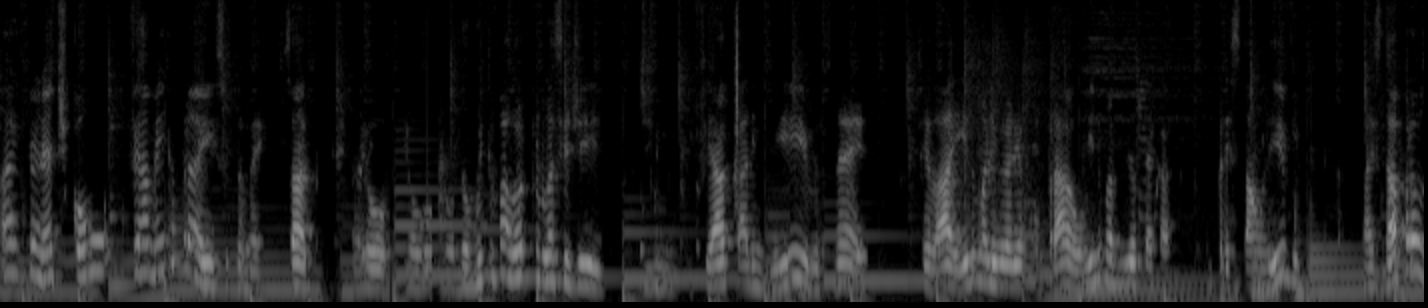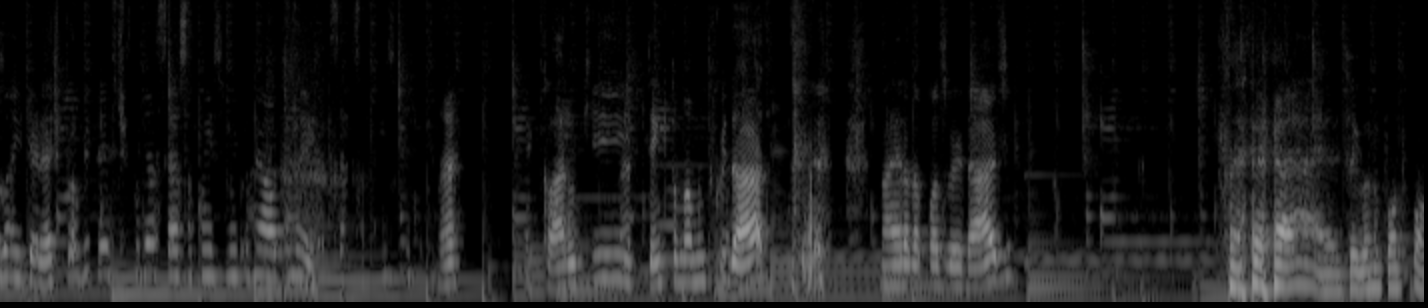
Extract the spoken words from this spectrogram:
a internet como ferramenta para isso também, sabe? Eu, eu, eu, dou muito valor para o lance de, de enfiar a cara em livros, né? Sei lá, ir numa livraria comprar ou ir numa biblioteca emprestar um livro, mas dá para usar a internet para obter esse tipo de acesso a conhecimento real também, né? É claro que tem que tomar muito cuidado na era da pós-verdade. Chegou no ponto bom.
